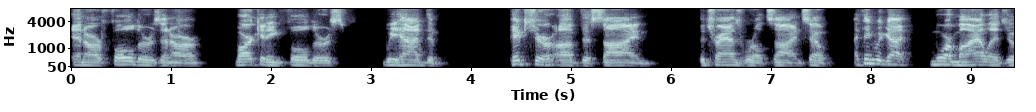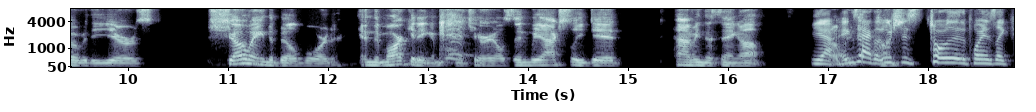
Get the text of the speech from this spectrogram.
in our folders in our marketing folders we had the picture of the sign the Trans World sign so i think we got more mileage over the years showing the billboard in the marketing materials than we actually did having the thing up yeah, exactly. Which is totally the point. Is like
